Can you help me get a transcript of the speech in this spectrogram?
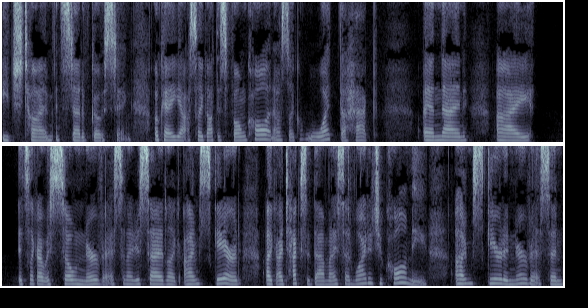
each time instead of ghosting. Okay, yeah, so I got this phone call and I was like, what the heck? And then I, it's like I was so nervous and I just said, like, I'm scared. Like, I texted them and I said, why did you call me? I'm scared and nervous. And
